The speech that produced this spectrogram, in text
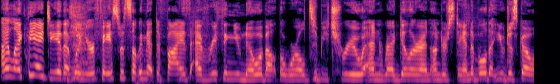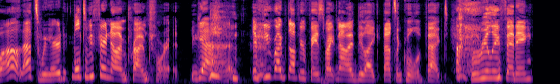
I like the idea that when you're faced with something that defies everything you know about the world to be true and regular and understandable, that you just go, oh, that's weird. Well, to be fair, now I'm primed for it. Yeah. If you wiped off your face right now, I'd be like, that's a cool effect. Really fitting,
